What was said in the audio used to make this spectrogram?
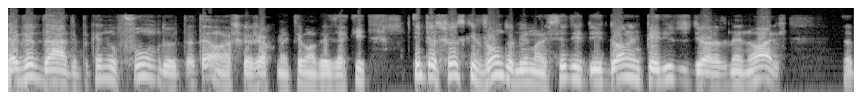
É verdade, porque no fundo, até acho que eu já comentei uma vez aqui, tem pessoas que vão dormir mais cedo e, e dormem em períodos de horas menores, eh,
